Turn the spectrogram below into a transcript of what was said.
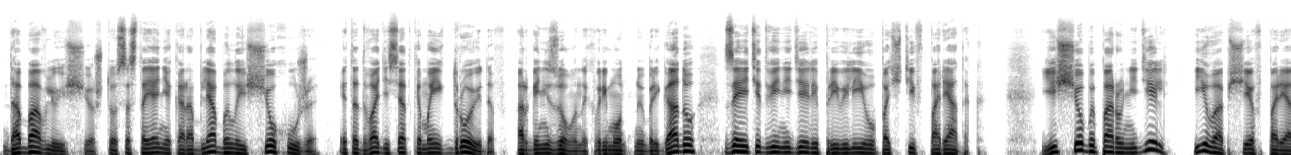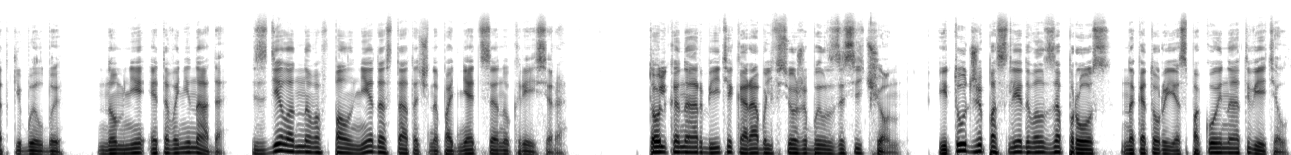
Добавлю еще, что состояние корабля было еще хуже. Это два десятка моих дроидов, организованных в ремонтную бригаду, за эти две недели привели его почти в порядок. Еще бы пару недель и вообще в порядке был бы. Но мне этого не надо. Сделанного вполне достаточно поднять цену крейсера. Только на орбите корабль все же был засечен. И тут же последовал запрос, на который я спокойно ответил,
